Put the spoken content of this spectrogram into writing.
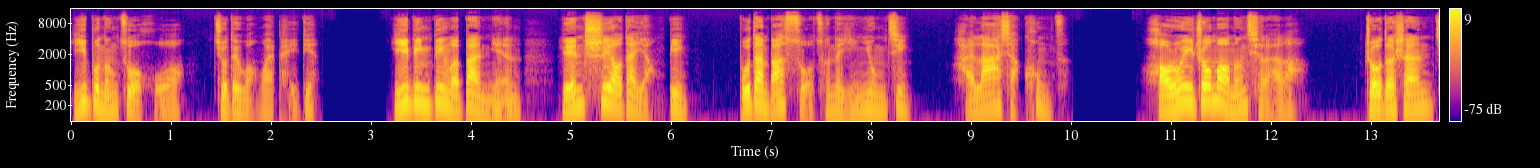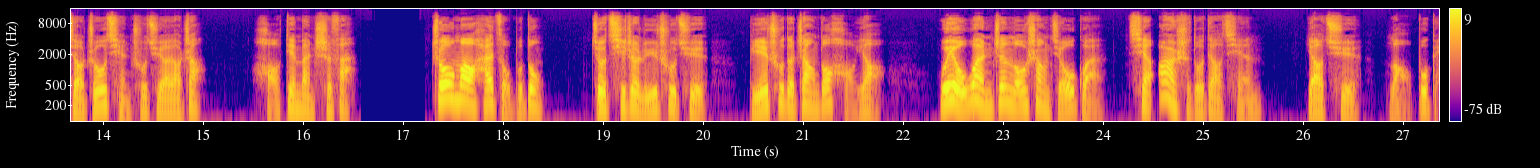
一不能做活，就得往外赔店。一病病了半年，连吃药带养病，不但把所存的银用尽。还拉下空子，好容易周茂能起来了。周德山叫周潜出去要要账，好店办吃饭。周茂还走不动，就骑着驴出去。别处的账都好要，唯有万珍楼上酒馆欠二十多吊钱，要去老不给。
